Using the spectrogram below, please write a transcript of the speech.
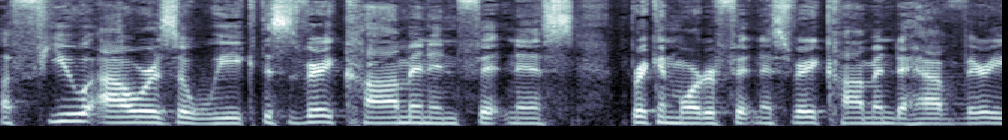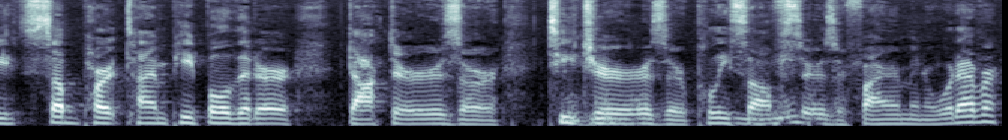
a few hours a week. This is very common in fitness, brick and mortar fitness, very common to have very sub part time people that are doctors or teachers mm-hmm. or police mm-hmm. officers or firemen or whatever.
